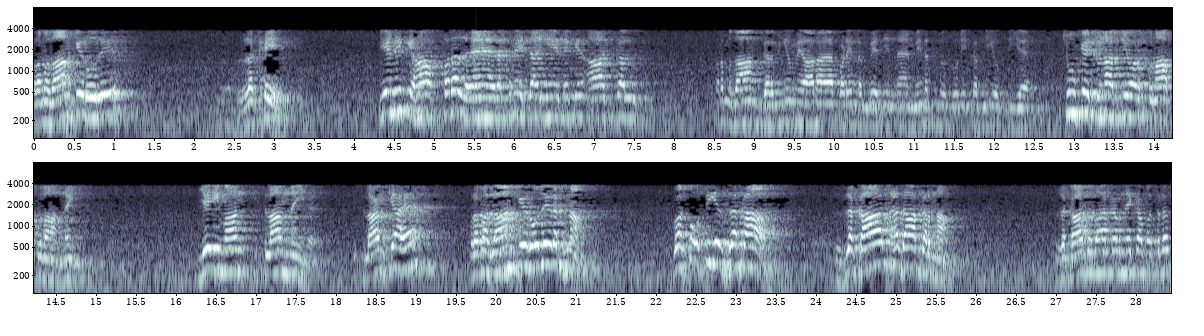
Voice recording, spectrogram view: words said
رمضان کے روزے رکھے۔ یہ نہیں کہ ہاں فرض ہیں، رکھنے چاہیے، لیکن آج کل رمضان گرمیوں میں آ رہا ہے، بڑے لمبے دن ہیں، محنت مزدوری کرنی ہوتی ہے۔ چونکہ چناتی اور فلاں فلاں نہیں۔ یہ ایمان اسلام نہیں ہے۔ اسلام کیا ہے؟ رمضان کے روزے رکھنا۔ بس ہوتی ہے زکات زکات ادا کرنا۔ زکات ادا کرنے کا مطلب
